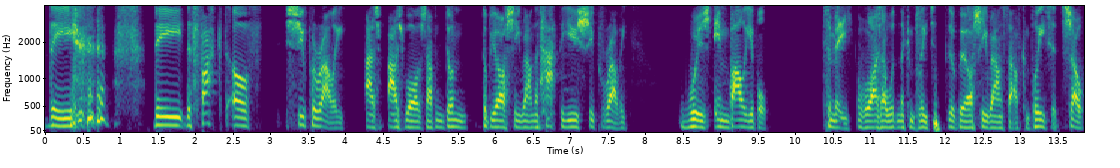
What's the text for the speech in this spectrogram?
the the the fact of Super Rally as as was having done WRC round and had to use Super Rally was invaluable to me. Otherwise, I wouldn't have completed the WRC rounds that I've completed. So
